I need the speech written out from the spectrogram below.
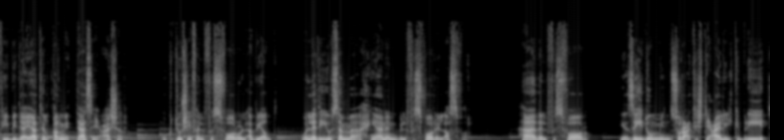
في بدايات القرن التاسع عشر اكتشف الفسفور الأبيض والذي يسمى أحيانا بالفسفور الأصفر. هذا الفسفور يزيد من سرعة اشتعال الكبريت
